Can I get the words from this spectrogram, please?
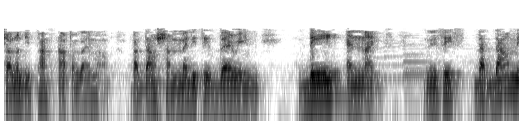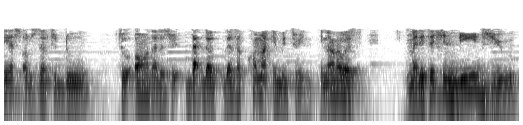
shall not depart out of thy mouth, but thou shalt meditate therein day and night. And he says that thou mayest observe to do to all that is written. That, that there's a comma in between. In other words, meditation leads you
